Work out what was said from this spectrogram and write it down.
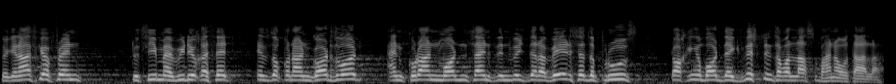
So you can ask your friend to see my video cassette, Is the Quran God's Word? and Quran Modern Science in which there are various other proofs talking about the existence of Allah subhanahu wa ta'ala.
